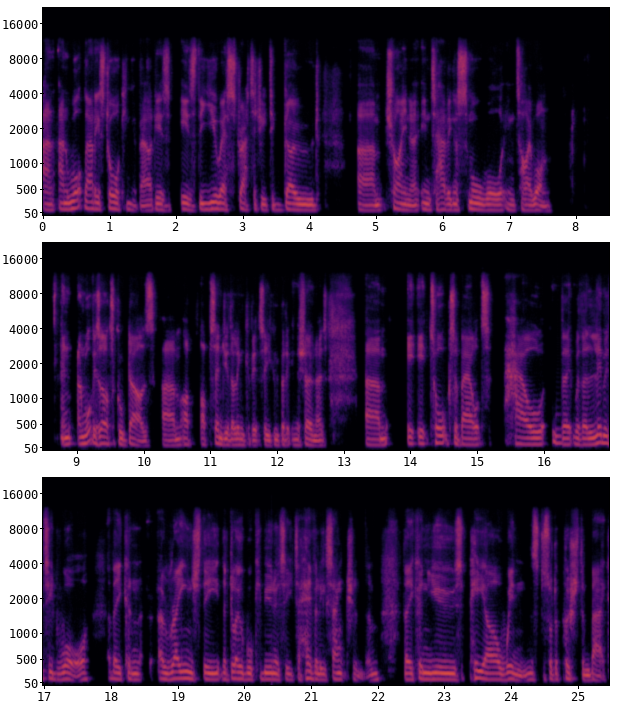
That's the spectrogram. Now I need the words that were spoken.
And, and what that is talking about is, is the US strategy to goad um, China into having a small war in Taiwan. And, and what this article does, um, I'll, I'll, send you the link of it so you can put it in the show notes. Um, it, it, talks about how the, with a limited war they can arrange the the global community to heavily sanction them. They can use pr wins to sort of push them back.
